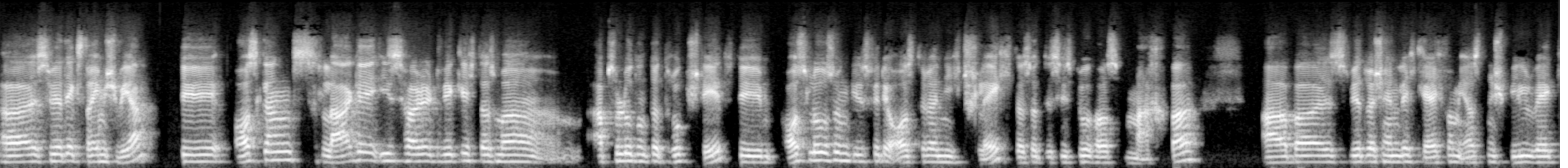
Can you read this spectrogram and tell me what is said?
Äh, es wird extrem schwer. Die Ausgangslage ist halt wirklich, dass man absolut unter Druck steht. Die Auslosung ist für die Austria nicht schlecht, also das ist durchaus machbar. Aber es wird wahrscheinlich gleich vom ersten Spiel weg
